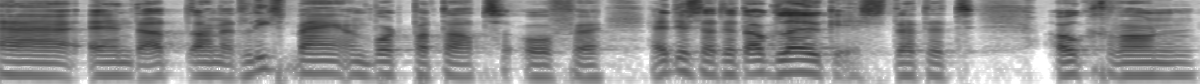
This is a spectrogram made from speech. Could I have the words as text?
Uh, en dat dan het liefst bij een bord patat. Of, uh, dus dat het ook leuk is. Dat het ook gewoon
